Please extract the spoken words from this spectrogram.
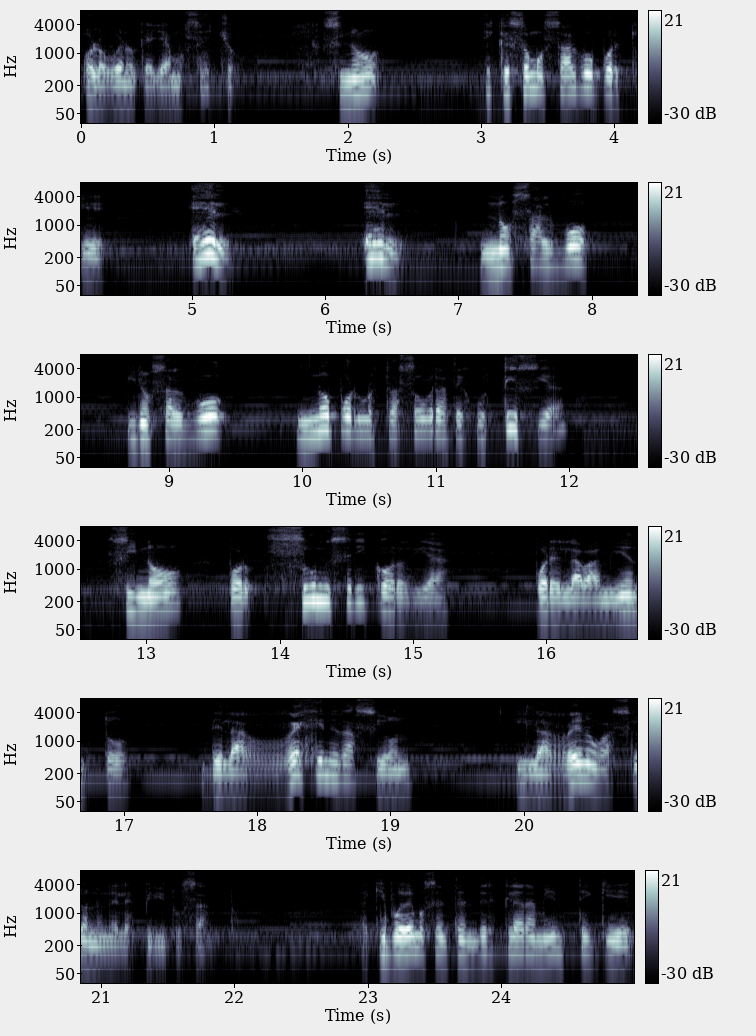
o lo bueno que hayamos hecho, sino es que somos salvos porque Él, Él nos salvó y nos salvó no por nuestras obras de justicia, sino por su misericordia, por el lavamiento de la regeneración y la renovación en el Espíritu Santo. Aquí podemos entender claramente que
